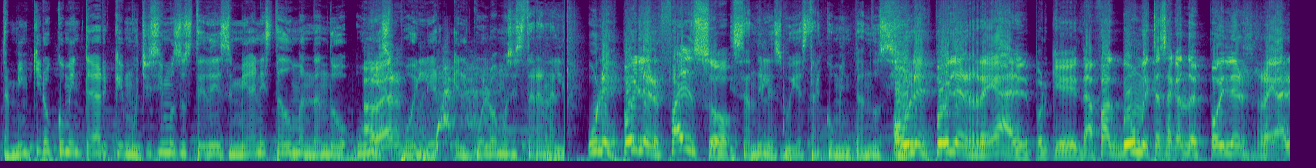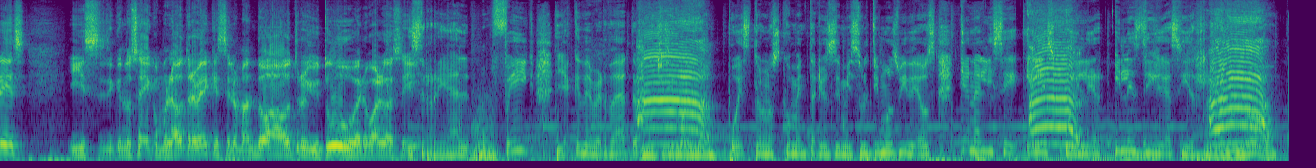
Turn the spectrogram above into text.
También quiero comentar que muchísimos de ustedes me han estado mandando un ver. spoiler, el cual vamos a estar analizando ¿Un spoiler falso? y les voy a estar comentando si O un spoiler real, porque Da Fuck Boom está sacando spoilers reales y no sé, como la otra vez que se lo mandó a otro youtuber o algo así. es real o fake, ya que de verdad ¡Ah! muchísimos me han puesto en los comentarios de mis últimos videos que analice el ¡Ah! spoiler y les diga si es real ¡Ah! o no.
